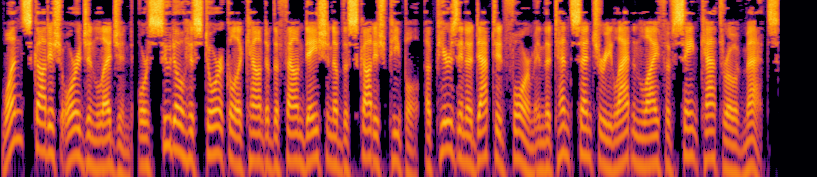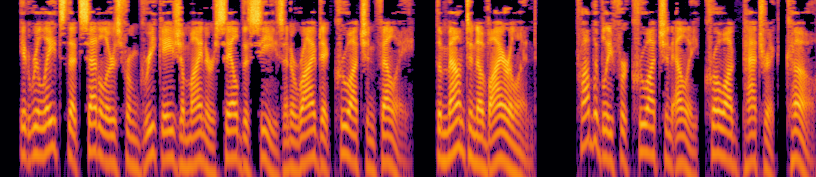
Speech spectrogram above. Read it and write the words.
One Scottish origin legend, or pseudo-historical account of the foundation of the Scottish people, appears in adapted form in the 10th-century Latin life of Saint Cathróe of Metz. It relates that settlers from Greek Asia Minor sailed the seas and arrived at Cruachan Feli, the mountain of Ireland, Probably for Cruachan Eli Croagh Patrick, Co.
